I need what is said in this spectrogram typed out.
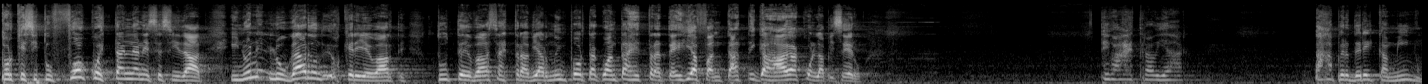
Porque si tu foco está en la necesidad y no en el lugar donde Dios quiere llevarte, tú te vas a extraviar. No importa cuántas estrategias fantásticas hagas con lapicero. Te vas a extraviar vas a perder el camino.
